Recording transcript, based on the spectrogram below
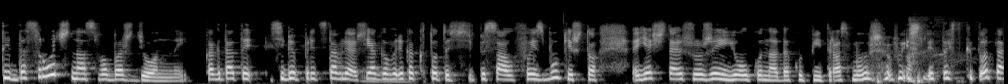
ты досрочно освобожденный, когда ты себе представляешь, я говорю, как кто-то писал в Фейсбуке, что я считаю, что уже елку надо купить, раз мы уже вышли. То есть кто-то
